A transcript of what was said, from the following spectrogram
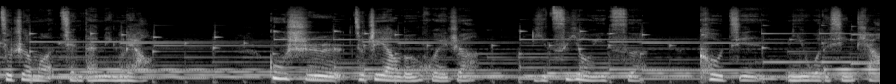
就这么简单明了。故事就这样轮回着，一次又一次，扣紧你我的心跳。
